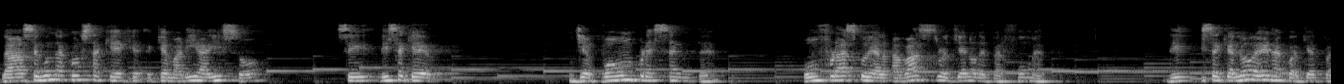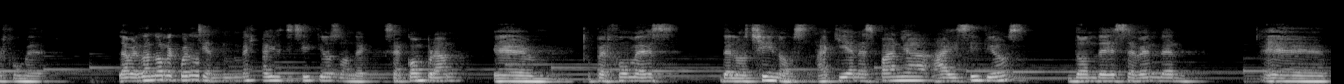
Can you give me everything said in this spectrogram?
La segunda cosa que, que María hizo, sí, dice que llevó un presente un frasco de alabastro lleno de perfume. Dice que no era cualquier perfume. La verdad no recuerdo si en México hay sitios donde se compran em, perfumes de los chinos. Aquí en España hay sitios donde se venden eh,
